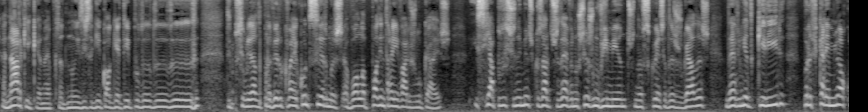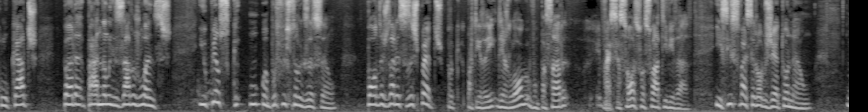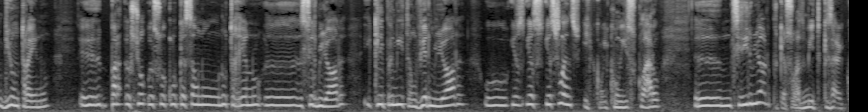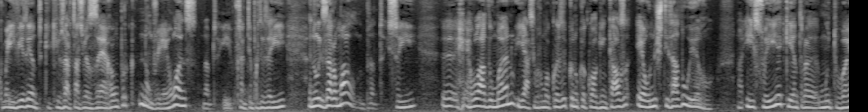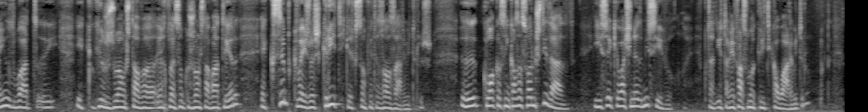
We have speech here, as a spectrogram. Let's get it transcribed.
anárquica, não é? portanto não existe aqui qualquer tipo de, de, de, de, possibilidade de prever o que vai acontecer, mas a bola pode entrar em vários locais e se há posicionamentos que os árbitros devem, nos seus movimentos, na sequência das jogadas, devem adquirir para ficarem melhor colocados para, para analisar os lances. E eu penso que uma profissionalização pode ajudar esses aspectos, porque a partir daí, desde logo, vão passar vai ser só a sua, a sua atividade. E se isso vai ser objeto ou não de um treino, eh, para a sua, colocação no, no terreno eh, ser melhor e que lhe permitam ver melhor o, esses, esses lances. E com, e com isso, claro, uh, decidir melhor, porque eu só admito que, como é evidente, que, que os árbitros às vezes erram porque não veem o lance. E, portanto, a partir daí, analisaram mal. Portanto, isso aí uh, é o lado humano e há sempre uma coisa que eu nunca coloco em causa, é a honestidade do erro. É? E isso aí é que entra muito bem o debate e, e que, o João estava, a reflexão que o João estava a ter, é que sempre que vejo as críticas que são feitas aos árbitros, uh, coloca-se em causa a sua honestidade. E isso é que eu acho inadmissível. É? Portanto, eu também faço uma crítica ao árbitro.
